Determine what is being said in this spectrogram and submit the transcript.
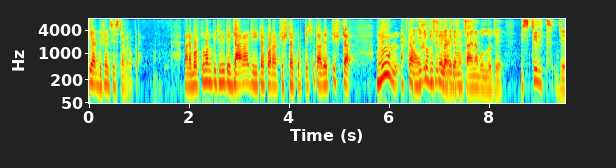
এয়ার ডিফেন্স সিস্টেমের উপরে। মানে বর্তমান পৃথিবীতে যারা যেটা করার চেষ্টা করতেছে তাদের চেষ্টার মূল একটা হ্যাঁ, অংশ হচ্ছে আগে যেমন চায়না বলল যে স্টিলথ যে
